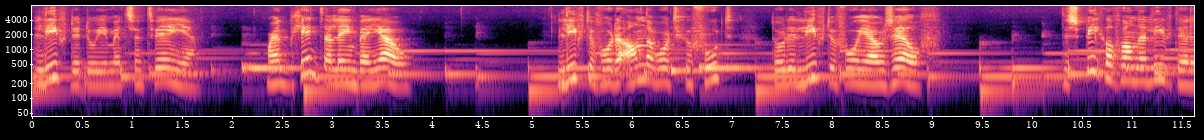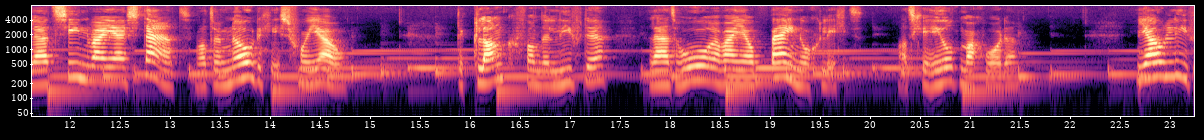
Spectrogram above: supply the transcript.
Liefde doe je met z'n tweeën, maar het begint alleen bij jou. Liefde voor de ander wordt gevoed door de liefde voor jouzelf. De spiegel van de liefde laat zien waar jij staat, wat er nodig is voor jou. De klank van de liefde laat horen waar jouw pijn nog ligt, wat geheeld mag worden. Jouw lief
